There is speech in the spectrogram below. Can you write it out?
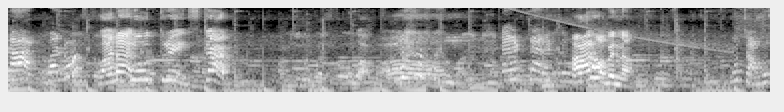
টাক বানো। One two three start. ও বাবা। আর হবে না। ও চামচ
